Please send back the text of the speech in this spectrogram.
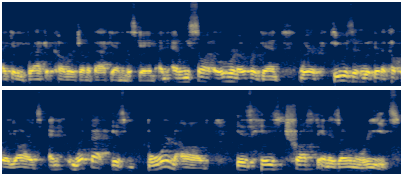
at getting bracket coverage on the back end in this game. And, and we saw it over and over again where he was within a couple of yards. And what that is born of is his trust in his own reads.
